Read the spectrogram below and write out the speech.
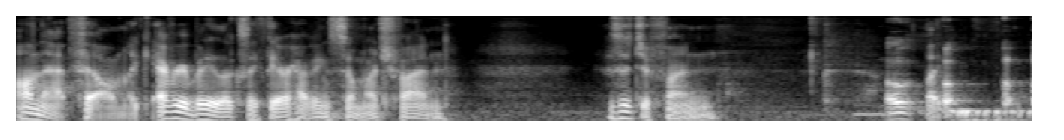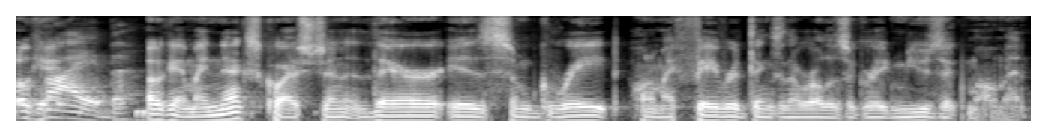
on that film. Like everybody looks like they were having so much fun. It was such a fun Oh, oh, oh, okay. vibe. Okay, my next question. There is some great. One of my favorite things in the world is a great music moment,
